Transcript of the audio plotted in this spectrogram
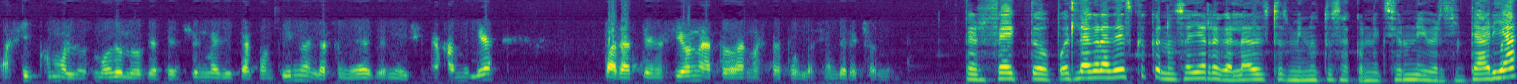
así como los módulos de atención médica continua en las unidades de medicina familiar, para atención a toda nuestra población derechohabiente. Perfecto, pues le agradezco que nos haya regalado estos minutos a Conexión Universitaria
